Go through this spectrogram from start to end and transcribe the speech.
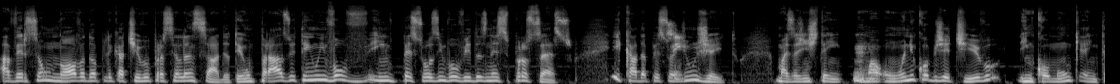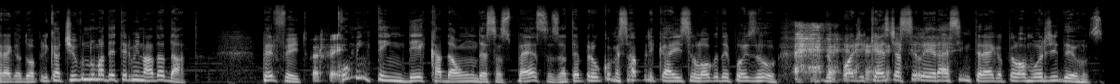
a versão nova do aplicativo para ser lançada. Eu tenho um prazo e tenho envolvi pessoas envolvidas nesse processo. E cada pessoa é Sim. é de um jeito. Mas a gente tem uhum. uma, um único objetivo em comum, que é a entrega do aplicativo numa determinada data. Perfeito. Perfeito. Como entender cada um dessas peças, até para eu começar a aplicar isso logo depois do, do podcast e acelerar essa entrega, pelo amor de Deus?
